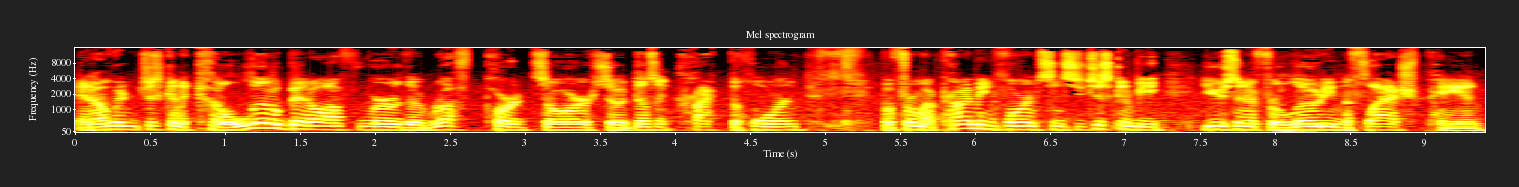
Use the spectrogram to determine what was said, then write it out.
and I'm just going to cut a little bit off where the rough parts are so it doesn't crack the horn. But for my priming horn, since you're just going to be using it for loading the flash pan,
